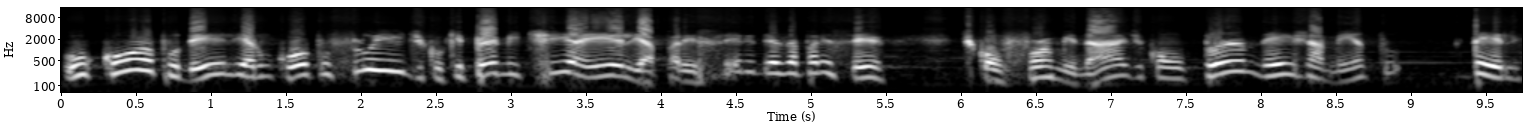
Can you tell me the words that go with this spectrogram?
o corpo dele era um corpo fluídico que permitia ele aparecer e desaparecer, de conformidade com o planejamento dele.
